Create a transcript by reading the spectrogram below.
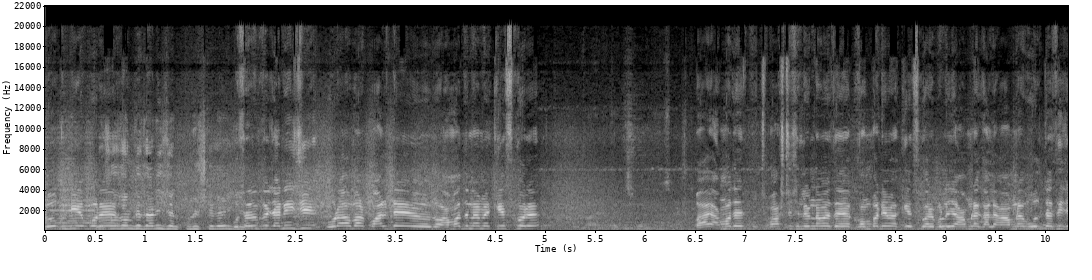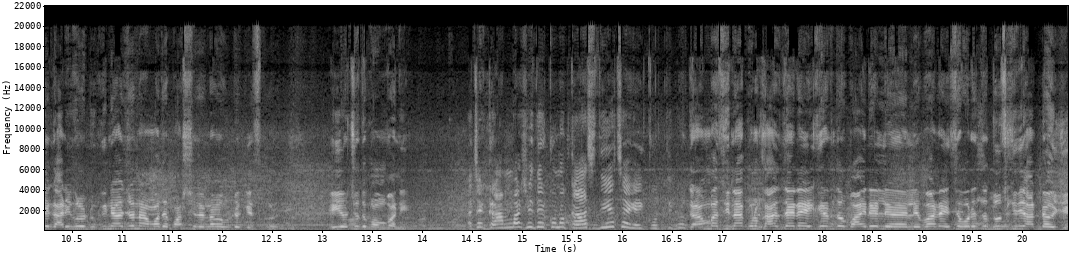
লোক নিয়ে পরে প্রশাসনকে জানিয়েছেন পুলিশকে জানিয়েছেন? প্রশাসনকে জানিয়েছি ওরা আবার পাল্টে আমাদের নামে কেস করে। বা আমাদের পাঁচটা ছেলের নামে কোম্পানি নামে কেস করে বলে যে আমরা গালা আমরা বলতে আছি যে গাড়িগুলো ঢুকিয়ে নেওয়ার জন্য আমাদের পাঁচ ছেলের নামে উল্টে কেস করে। এই হচ্ছে তো কোম্পানি আচ্ছা গ্রামবাসীদের কোনো কাজ দিয়েছে এই কর্তৃপক্ষ? গ্রামবাসী না কোনো কাজ দেয় না এখানে তো বাইরে লেবার এসে বলে তো দুষ্কৃতি আড্ডা হয়েছে।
